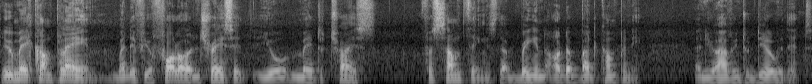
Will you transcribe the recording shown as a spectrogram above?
You may complain, but if you follow and trace it, you made a choice for some things that bring in other bad company, and you're having to deal with it.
